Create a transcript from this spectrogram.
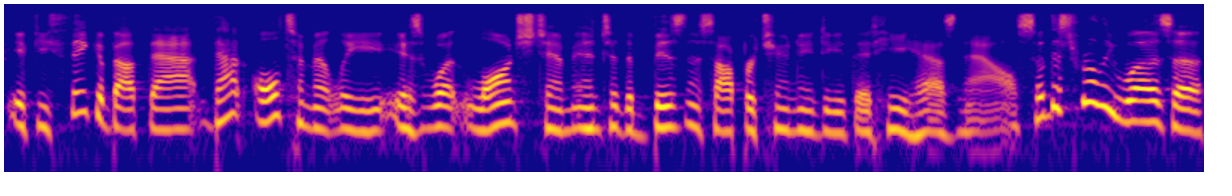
if you think about that, that ultimately is what launched him into the business opportunity that he has now. So this really was a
